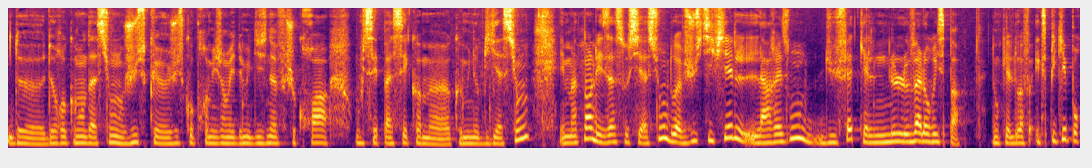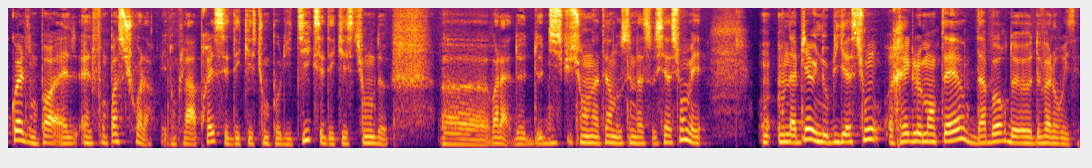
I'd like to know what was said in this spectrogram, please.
de, de recommandation jusqu'au 1er janvier 2019, je crois, où c'est passé comme, comme une obligation. Et maintenant, les associations doivent justifier la raison du fait qu'elles ne le valorisent pas. Donc elles doivent expliquer pourquoi elles ne elles, elles font pas ce choix-là. Et donc là, après, c'est des questions politiques, c'est des questions de euh, voilà, de, de, discussion en interne au sein de l'association, mais on, a bien une obligation réglementaire d'abord de, valoriser.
